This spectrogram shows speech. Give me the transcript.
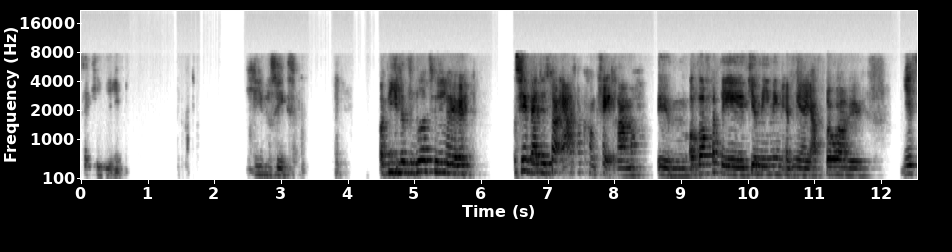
skal kigge ind i. Lige præcis. Og vi løber videre til, øh, til, hvad det så er for konkret rammer, øh, og hvorfor det giver mening, at mere jeg prøver øh, yes.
